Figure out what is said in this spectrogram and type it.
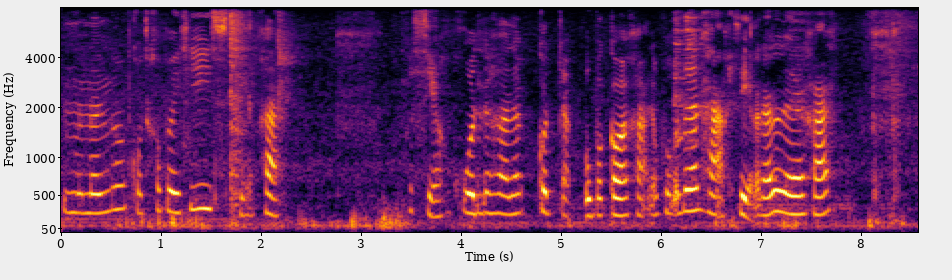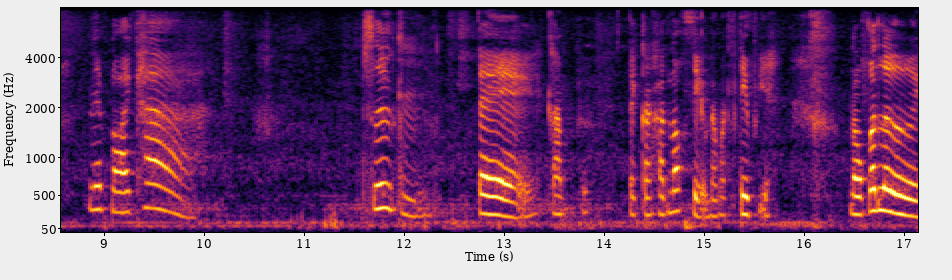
จากนั้นก็กดเข้าไปที่เสียงค่ะกดเสียงของคุณนะคะ แล้วกดจากอุปกรณ์ค่ะ แล้วคุณก็เลื่อนหาเสียงนั้นเลยนะคะ เรียบร้อยค่ะ ซึ่งแต่กับแต่การคัดลอกเสียงนะมันเต็มไงเราก็เลย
